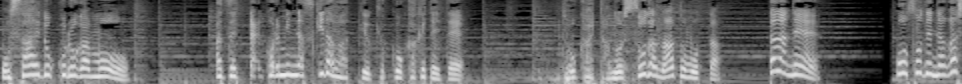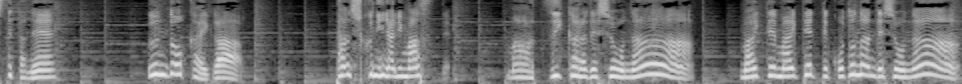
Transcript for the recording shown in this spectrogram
押さえどころがもう、あ、絶対これみんな好きだわっていう曲をかけていて、運動会楽しそうだなと思った。ただね、放送で流してたね。運動会が短縮になりますって。まあ暑いからでしょうな巻いて巻いてってことなんでしょうな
